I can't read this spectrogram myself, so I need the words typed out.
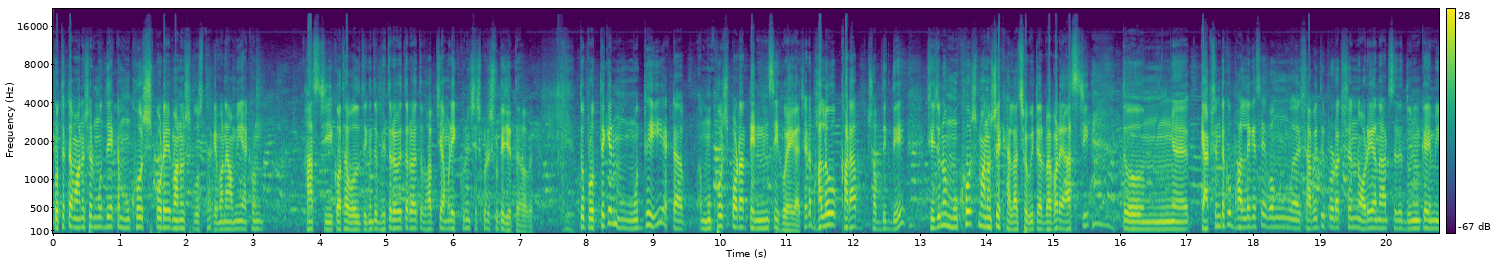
প্রত্যেকটা মানুষের মধ্যে একটা মুখোশ পরে মানুষ বসে থাকে। মানে আমি এখন হাসছি, কথা বলছি, কিন্তু ভেতরে ভেতরে হয়তো ভাবছি আমরা এক্ষুনি শেষ করে ছুটে যেতে হবে। তো প্রত্যেকের মধ্যেই একটা মুখোশ পড়ার টেন্ডেন্সি হয়ে গেছে। এটা ভালো, খারাপ সব দিক দিয়ে। সেই জন্য মুখোশ মানুষে খেলা ছবিটার ব্যাপারে আসছি। তো ক্যাপশনটা খুব ভালো লেগেছে এবং সাবিত্রী প্রোডাকশন অরিয়ান আর্টস এদের দুজনকে আমি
